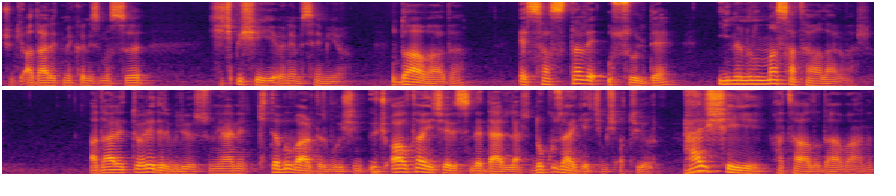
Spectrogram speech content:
Çünkü adalet mekanizması hiçbir şeyi önemsemiyor. Bu davada esasta ve usulde inanılmaz hatalar var. Adalette öyledir biliyorsun. Yani kitabı vardır bu işin. 3-6 ay içerisinde derler. 9 ay geçmiş atıyorum. Her şeyi hatalı davanın.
